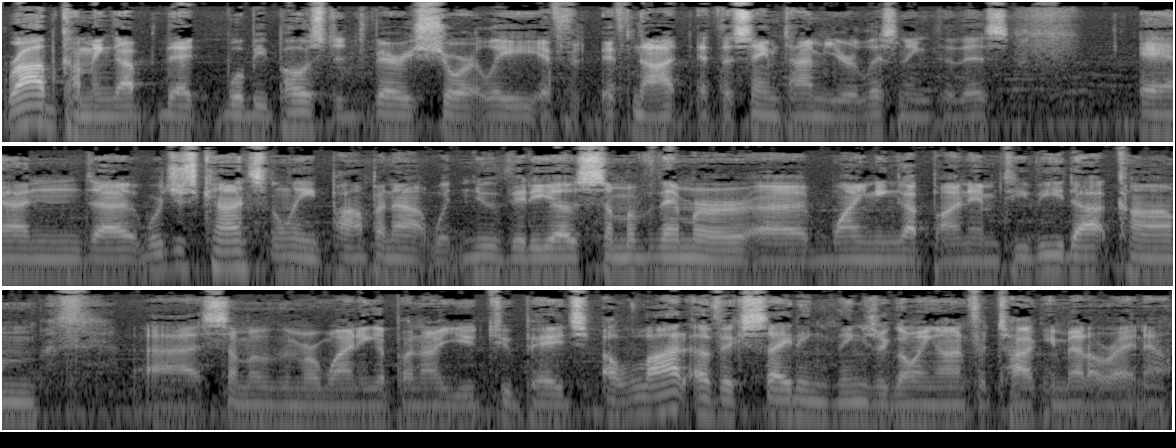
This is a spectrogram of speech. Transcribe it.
Rob coming up that will be posted very shortly, if if not at the same time you're listening to this. And uh, we're just constantly popping out with new videos. Some of them are uh, winding up on MTV.com. Uh, some of them are winding up on our YouTube page. A lot of exciting things are going on for Talking Metal right now.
